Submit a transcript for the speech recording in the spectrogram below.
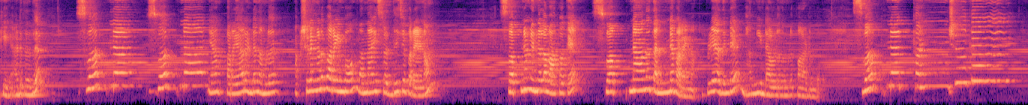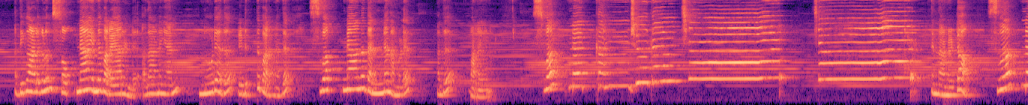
ഓക്കെ അടുത്തത്. സ്വപ്ന സ്വപ്ന ഞാൻ പറയാറുണ്ട് നമ്മൾ അക്ഷരങ്ങൾ പറയുമ്പോൾ നന്നായി ശ്രദ്ധിച്ച് പറയണം. സ്വപ്നം എന്നുള്ള വാക്കൊക്കെ സ്വപ്ന എന്ന് തന്നെ പറയണം. അപ്പോഴേ അതിന്റെ ഭംഗി ഉണ്ടാവുള്ളൂ നമ്മൾ പാടുമ്പോൾ. സ്വപ്ന കഞ്ചുകം അധികം ആളുകളും സ്വപ്ന എന്ന് പറയാറുണ്ട്. അതാണ് ഞാൻ ഒന്നുകൂടി അത് എടുത്തു പറഞ്ഞത്. സ്വപ്ന എന്ന് തന്നെ നമ്മൾ അത് പറയണം. സ്വപ്ന കഞ്ചുകം എന്നാണ് കേട്ടോ സ്വപ്ന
